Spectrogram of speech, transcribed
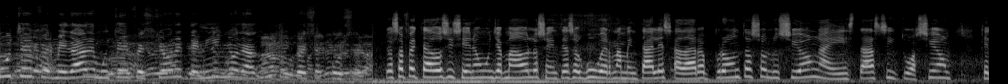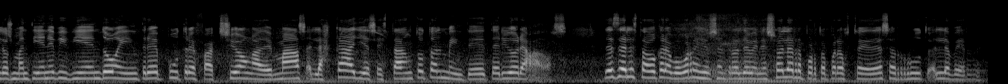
muchas enfermedades, muchas infecciones de niños, de adultos y todas esas cosas. Los afectados hicieron un llamado a los entes gubernamentales a dar pronta solución a esta situación que los mantiene viviendo entre putrefacción. Además, las calles están totalmente deterioradas. Desde el estado Carabobo, región central de Venezuela, reporta para ustedes Ruth Leverde.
